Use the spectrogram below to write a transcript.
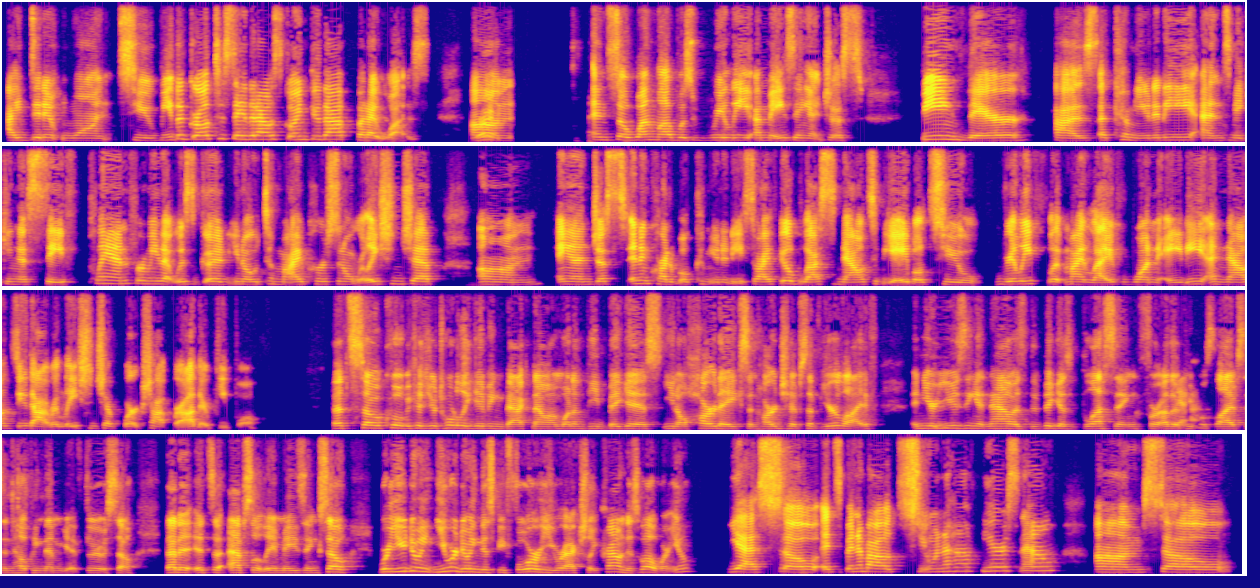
I didn't want to be the girl to say that I was going through that, but I was. Right. Um, and so One Love was really amazing at just being there as a community and making a safe plan for me that was good, you know, to my personal relationship um and just an incredible community. So i feel blessed now to be able to really flip my life 180 and now do that relationship workshop for other people. That's so cool because you're totally giving back now on one of the biggest, you know, heartaches and hardships of your life. And you're Mhm. using it now as the biggest blessing for other Yeah. people's lives and helping them get through. So that it's absolutely amazing. So were you doing, you were doing this before you were actually crowned as well, weren't you? Yes, so it's been about two and a half years now. Um, so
